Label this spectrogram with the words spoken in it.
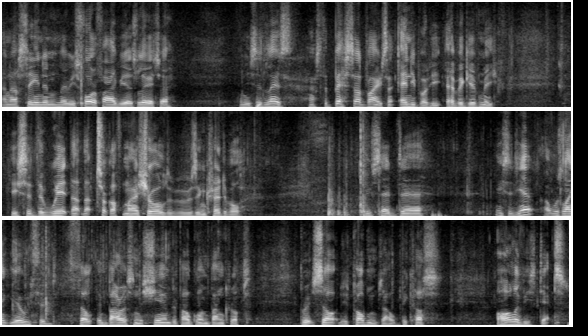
And I've seen him maybe four or five years later and he said, Les, that's the best advice that anybody ever gave me. He said the weight that that took off my shoulder was incredible. He said, uh, he said, yeah, I was like you. He said, felt embarrassed and ashamed about going bankrupt, but it sorted his problems out because all of his debts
